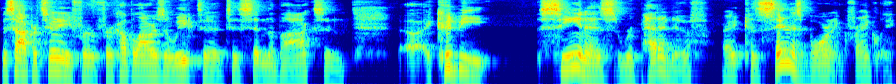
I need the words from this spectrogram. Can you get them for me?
this opportunity for, for a couple hours a week to, to sit in the box, and uh, it could be seen as repetitive, right? Because sin is boring, frankly.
